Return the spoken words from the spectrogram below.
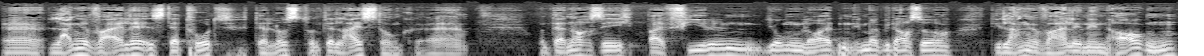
Äh, Langeweile ist der Tod der Lust und der Leistung. Äh, und dennoch sehe ich bei vielen jungen Leuten immer wieder auch so die Langeweile in den Augen,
